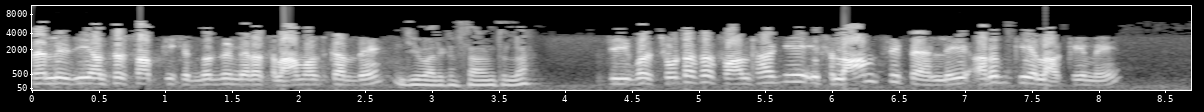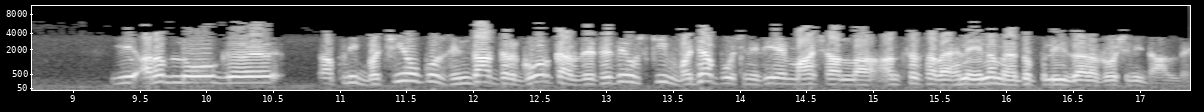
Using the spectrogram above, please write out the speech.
پہلے جی انصر صاحب کی خدمت میں میرا سلام عرض کر دیں جی وعلیکم السلام اللہ جی بس چھوٹا سا سوال تھا کہ اسلام سے پہلے عرب کے علاقے میں یہ عرب لوگ اپنی بچیوں کو زندہ درگور کر دیتے تھے اس کی وجہ پوچھنی تھی ماشاء اللہ انصر صاحب اہل علم ہے تو پلیز ذرا روشنی ڈال دیں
